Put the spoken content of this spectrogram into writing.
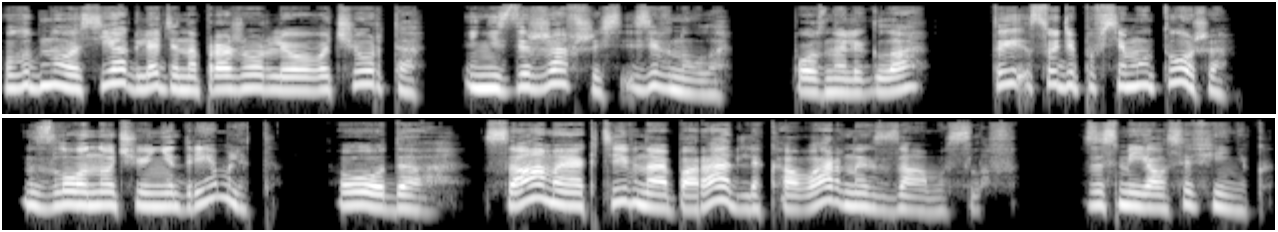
Улыбнулась я, глядя на прожорливого черта, и, не сдержавшись, зевнула. Поздно легла. Ты, судя по всему, тоже. Зло ночью не дремлет? О, да, самая активная пора для коварных замыслов. Засмеялся Финик.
